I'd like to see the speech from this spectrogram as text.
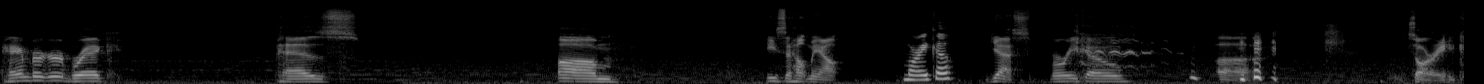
Hamburger, Brick, Pez. Um, Issa, help me out. Moriko? Yes, Mariko. uh, sorry,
